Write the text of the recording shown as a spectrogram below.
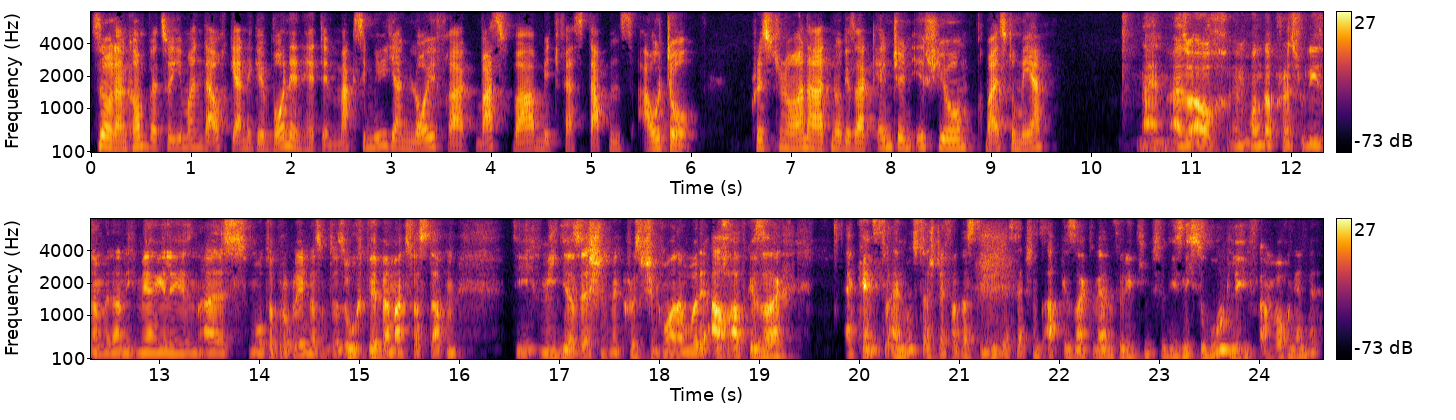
So, dann kommen wir zu jemandem, der auch gerne gewonnen hätte. Maximilian Loy fragt, was war mit Verstappens Auto? Christian Horner hat nur gesagt, Engine Issue. Weißt du mehr? Nein, also auch im Honda Press Release haben wir da nicht mehr gelesen als Motorproblem, das untersucht wird bei Max Verstappen. Die Media Session mit Christian Horner wurde auch abgesagt. Erkennst du ein Muster, Stefan, dass die Media Sessions abgesagt werden für die Teams, für die es nicht so gut lief am Wochenende?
